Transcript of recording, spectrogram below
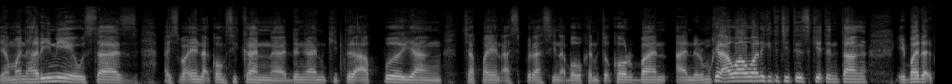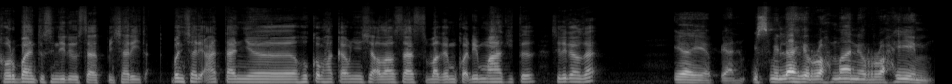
yang mana hari ini Ustaz Ismail nak kongsikan uh, dengan kita apa yang capaian aspirasi nak bawakan untuk korban. Mungkin awal-awal ni kita cerita sikit tentang ibadat korban itu sendiri Ustaz. Pensyari pensyariatannya, hukum hakamnya insya-Allah Ustaz sebagai mukadimah kita. Silakan Ustaz. Ya, ya, pian. Bismillahirrahmanirrahim.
